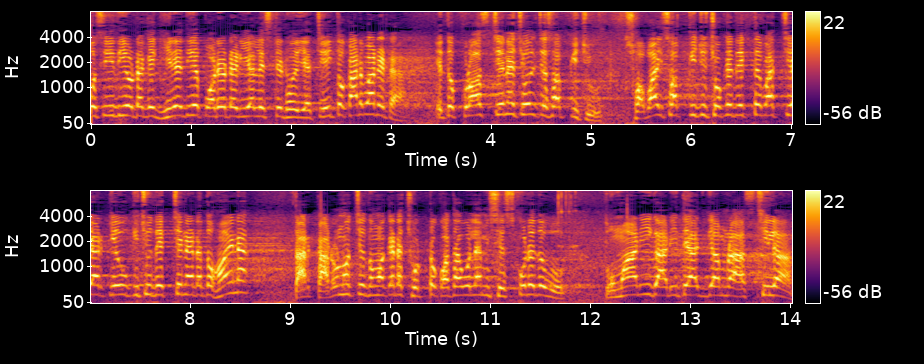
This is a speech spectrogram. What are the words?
বসিয়ে দিয়ে ওটাকে ঘিরে দিয়ে পরে ওটা রিয়েল এস্টেট হয়ে যাচ্ছে। এই তো কারবার এটা। এ তো ক্রস চেনে চলছে সব কিছু সবাই সব কিছু চোখে দেখতে পাচ্ছে, আর কেউ কিছু দেখছে না, এটা তো হয় না। তার কারণ হচ্ছে, তোমাকে একটা ছোট্ট কথা বলে আমি শেষ করে দেবো। তোমারই গাড়িতে আজকে আমরা আসছিলাম।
